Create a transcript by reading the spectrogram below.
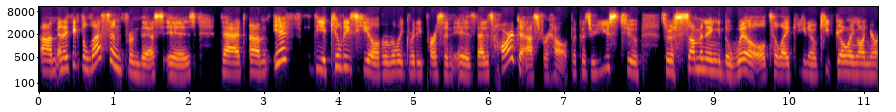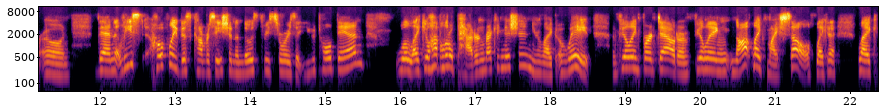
Um, and i think the lesson from this is that um, if the achilles heel of a really gritty person is that it's hard to ask for help because you're used to sort of summoning the will to like you know keep going on your own then at least hopefully this conversation and those three stories that you told dan well like you'll have a little pattern recognition. You're like oh wait i'm feeling burnt out or i'm feeling not like myself. Like a, uh, like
